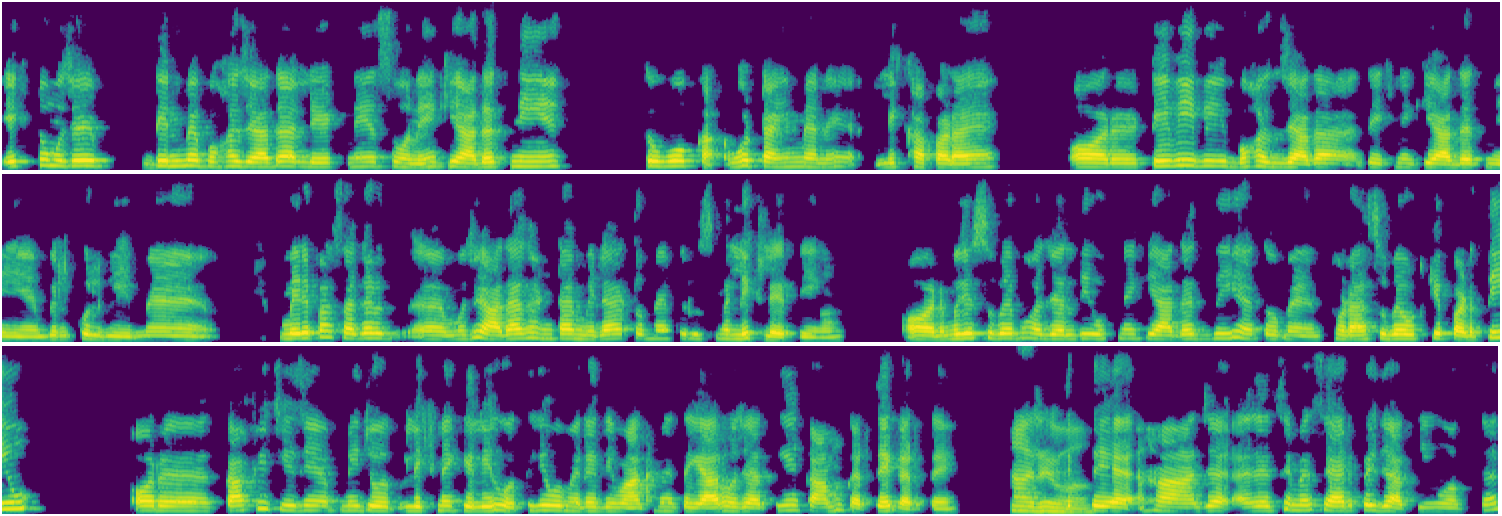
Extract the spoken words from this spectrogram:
एक तो मुझे दिन में बहुत ज़्यादा लेटने सोने की आदत नहीं है तो वो वो टाइम मैंने लिखा पड़ा है। और टीवी भी बहुत ज़्यादा देखने की आदत नहीं है बिल्कुल भी। मैं मेरे पास अगर मुझे आधा घंटा मिला है तो मैं फिर उसमें लिख लेती हूँ। और मुझे सुबह बहुत जल्दी उठने की आदत भी है तो मैं थोड़ा सुबह उठ के पढ़ती हूँ। और काफ़ी चीज़ें अपनी जो लिखने के लिए होती है वो मेरे दिमाग में तैयार हो जाती हैं काम करते करते अरे हाँ जैसे मैं सैर पे जाती हूँ अक्सर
